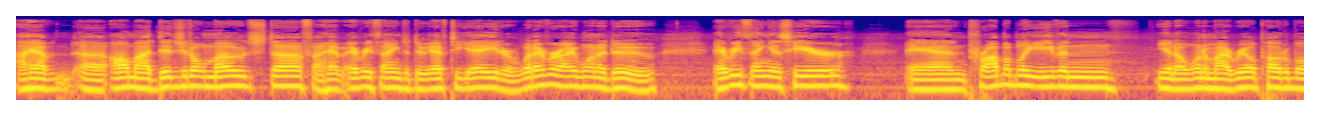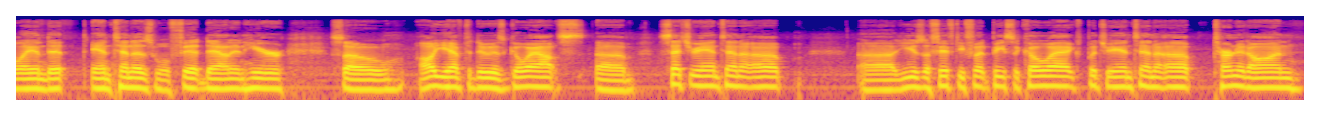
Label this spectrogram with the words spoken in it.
I have uh, all my digital mode stuff. I have everything to do FT8 or whatever I want to do Everything is here, and probably even, you know, one of my real potable and antennas will fit down in here. So all you have to do is go out, uh, set your antenna up, uh, use a 50 foot piece of coax, put your antenna up, turn it on,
